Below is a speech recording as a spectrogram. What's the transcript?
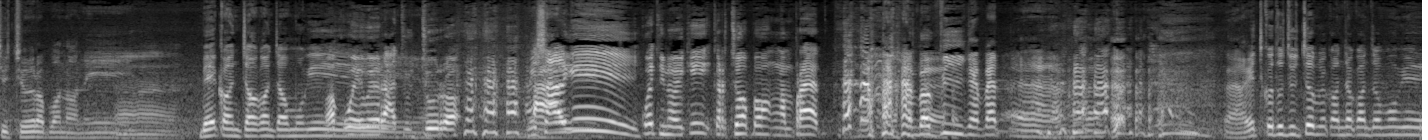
jujur apa none. Baik kanca-kancamu ki. Oh kowe rak jujur kok. Misal ki. Kowe dino iki kerja apa ngempret? babi ngepet. nah, iki kudu jujur mek kanca-kancamu ki.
